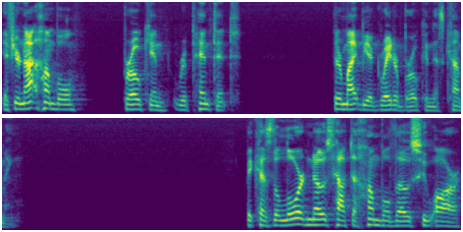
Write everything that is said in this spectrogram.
If you're not humble, broken, repentant, there might be a greater brokenness coming because the Lord knows how to humble those who are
